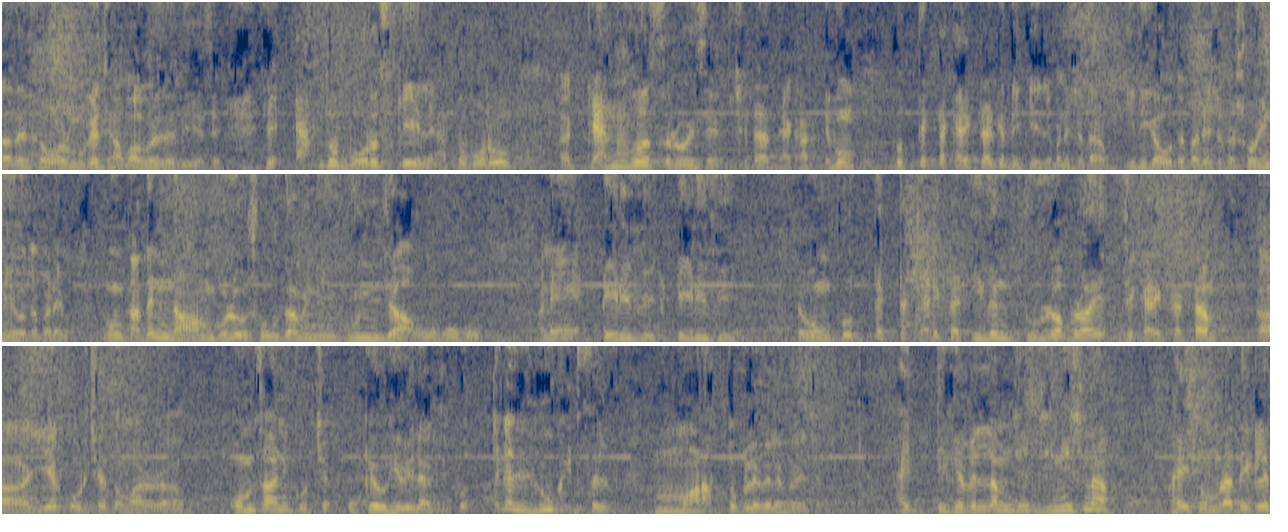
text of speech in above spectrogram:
তাদের সবার মুখে ঝামা করে দিয়েছে। যে এত বড় স্কেল এত বড় ক্যানভাস রয়েছে সেটা দেখার। এবং প্রত্যেকটা ক্যারেক্টারকে দেখিয়েছে মানে সেটা ইদিকা হতে পারে, সেটা সোহিনী হতে পারে, এবং তাদের নামগুলো সৌদামিনী, গুঞ্জা ও হো হো মানে টেরিফিক টেরিফিক এবং প্রত্যেকটা ক্যারেক্টার ইভেন দুর্লভ রয় যে ক্যারেক্টারটা ইয়ে করছে, তোমার ওম সাহানি করছে, ওকেও হেভি লাগছে। প্রত্যেকের লুক ইটসেলফ মারাত্মক লেভেলে হয়েছে। ভাই, দেখে ফেললাম যে জিনিস না ভাই, তোমরা দেখলে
